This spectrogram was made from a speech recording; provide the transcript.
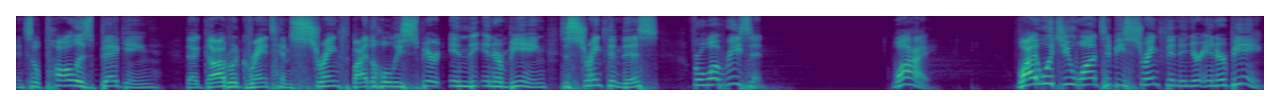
And so Paul is begging that God would grant him strength by the Holy Spirit in the inner being to strengthen this. For what reason? Why? Why would you want to be strengthened in your inner being?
